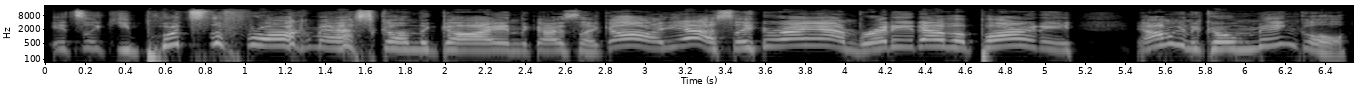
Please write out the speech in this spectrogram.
It's like he puts the frog mask on the guy, and the guy's like, ah, Oh, yeah, so here I am, ready to have a party. I'm going to go mingle.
